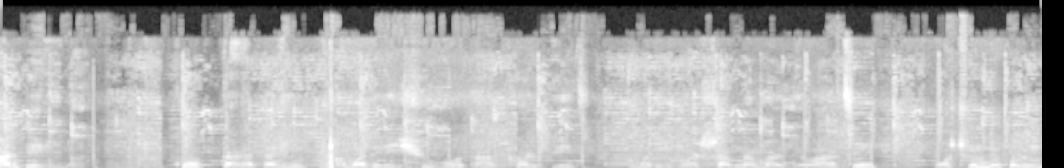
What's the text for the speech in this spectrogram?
আর দেরি নয়। খুব তাড়াতাড়ি আমাদের এই শুভ ডাকঘর পেজ আমাদের হোয়াটসঅ্যাপ নাম্বার দেওয়া আছে। পছন্দ করুন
